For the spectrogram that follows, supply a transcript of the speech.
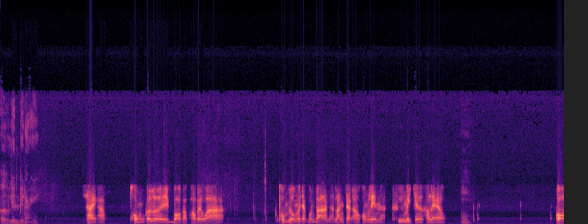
เออลินไปไหน ใช่ครับ ผมก็เลยบอกกับเขาไปว่า ผมลงมาจากบนบ้านอะหลังจากเอาของเล่นอะ คือไม่เจอเขาแล้วอืมก็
